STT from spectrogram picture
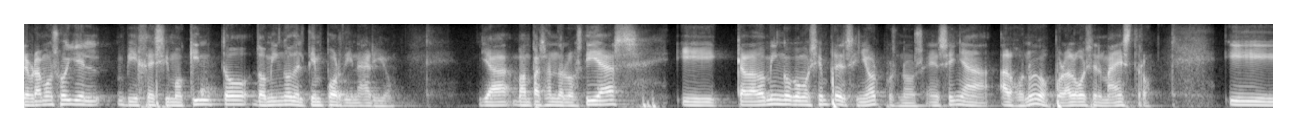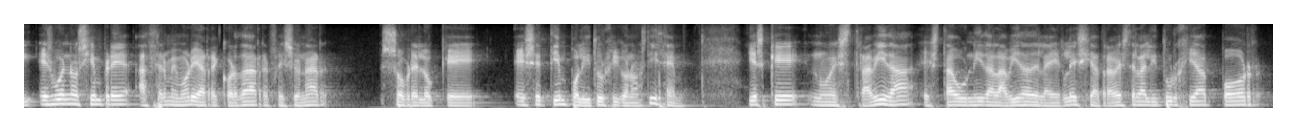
Celebramos hoy el vigésimo quinto domingo del tiempo ordinario. Ya van pasando los días y cada domingo, como siempre, el Señor pues, nos enseña algo nuevo, por algo es el Maestro. Y es bueno siempre hacer memoria, recordar, reflexionar sobre lo que ese tiempo litúrgico nos dice. Y es que nuestra vida está unida a la vida de la Iglesia a través de la liturgia por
